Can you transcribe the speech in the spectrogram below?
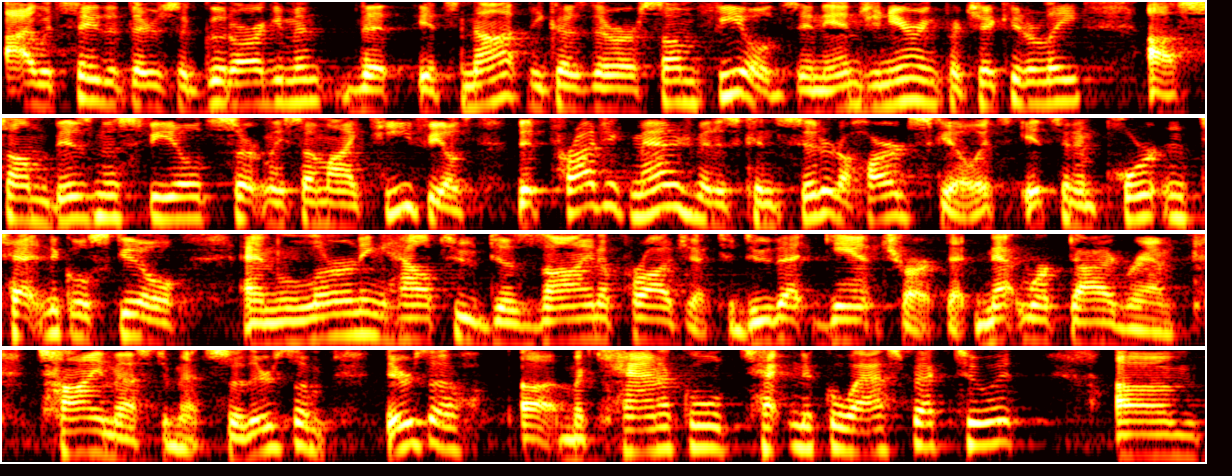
I would say that there's a good argument that it's not because there are some fields in engineering, particularly uh, some business fields, certainly some IT fields, that project management is considered a hard skill. It's it's an important technical skill, and learning how to design a project, to do that Gantt chart, that network diagram, time estimates. So there's some there's a uh, mechanical, technical aspect to it. Um,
